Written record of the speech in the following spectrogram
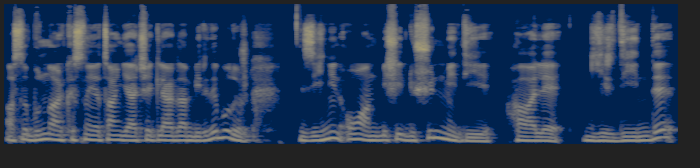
Aslında bunun arkasına yatan gerçeklerden biri de budur. Zihnin o an bir şey düşünmediği hale girdiğinde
